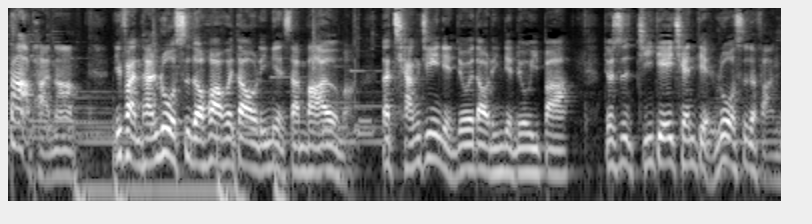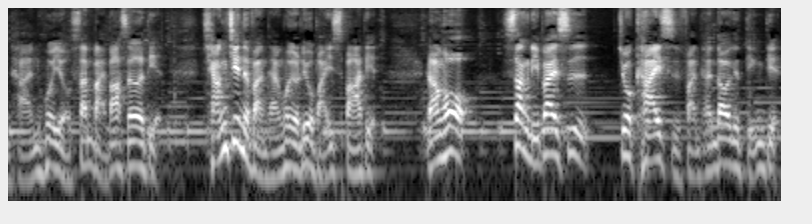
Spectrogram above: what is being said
大盘啊，你反弹弱势的话会到零点三八二嘛，那强劲一点就会到零点六一八。就是急跌一千点，弱势的反弹会有三百八十二点，强劲的反弹会有六百一十八点。然后上礼拜四就开始反弹到一个顶点，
